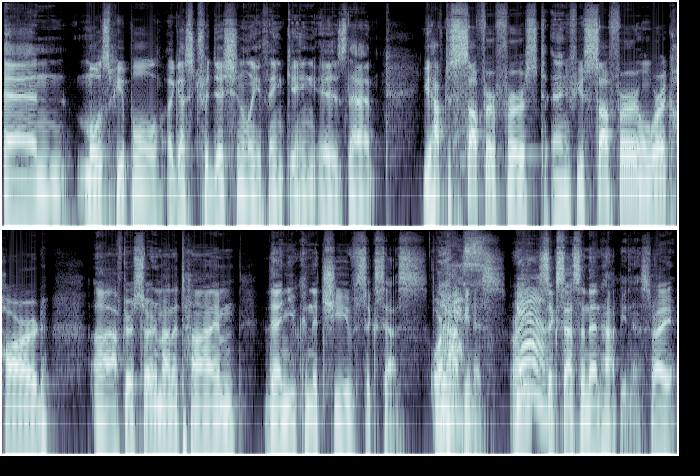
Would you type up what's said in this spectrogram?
And most people, I guess, traditionally thinking is that you have to suffer first, and if you suffer and work hard uh, after a certain amount of time, then you can achieve success or Yes. happiness, right? Yeah. Success and then happiness, right?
